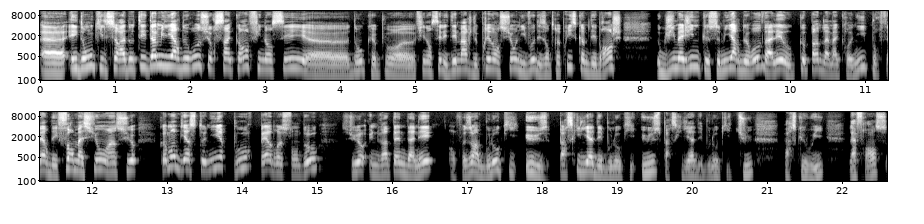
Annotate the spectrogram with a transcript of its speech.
Euh, et donc, il sera doté d'un milliard d'euros sur cinq ans, financé euh, donc pour euh, financer les démarches de prévention au niveau des entreprises comme des branches. Donc, j'imagine que ce milliard d'euros va aller aux copains de la Macronie pour faire des formations hein, sur comment bien se tenir pour perdre son dos sur une vingtaine d'années en faisant un boulot qui use. Parce qu'il y a des boulots qui usent, parce qu'il y a des boulots qui tuent, parce que oui, la France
